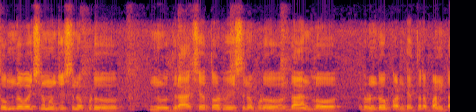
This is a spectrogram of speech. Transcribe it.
తొమ్మిదో వచ్చిన మనం చూసినప్పుడు నువ్వు ద్రాక్ష తోట వేసినప్పుడు దాంట్లో రెండో పంట ఇతర పంట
